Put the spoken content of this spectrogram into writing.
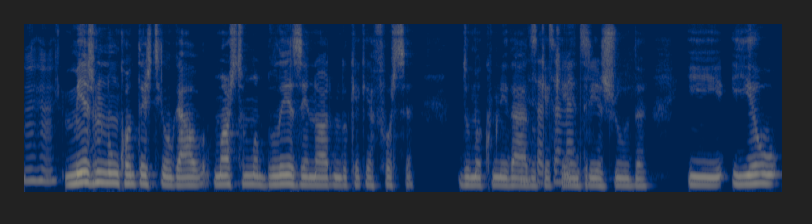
Uhum. mesmo num contexto ilegal, mostra uma beleza enorme do que é que é a força de uma comunidade, o que é que é Exatamente. entreajuda. E, e eu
